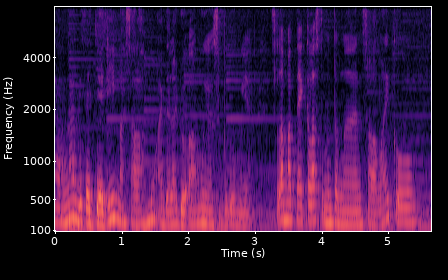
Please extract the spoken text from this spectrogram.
karena bisa jadi masalahmu adalah doamu yang sebelumnya. Selamat naik kelas teman-teman. Assalamualaikum.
